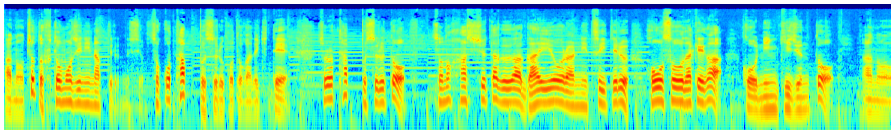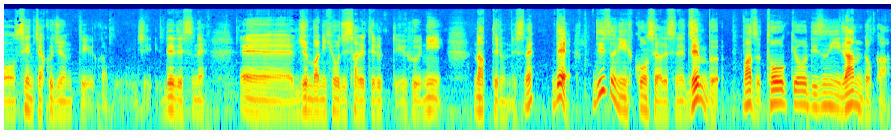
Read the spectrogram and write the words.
あの、ちょっと太文字になってるんですよ。そこをタップすることができて、それをタップすると、そのハッシュタグが概要欄についてる放送だけが、こう、人気順と、あの、先着順っていう感じでですね、えー、順番に表示されてるっていう風になってるんですね。で、ディズニー副音声はですね、全部まず東京ディズニーランドか、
